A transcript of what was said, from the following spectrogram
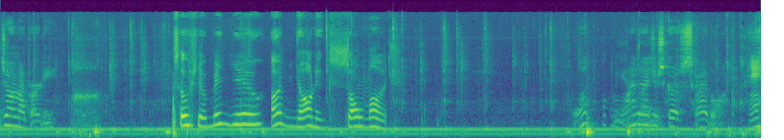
Join my party. social menu. I'm yawning so much. What? Why did I just go to Skyblock? Huh?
